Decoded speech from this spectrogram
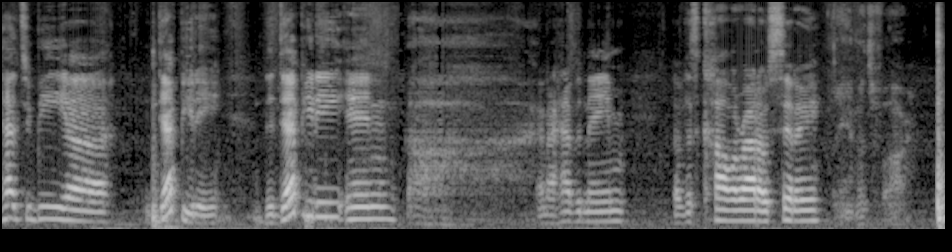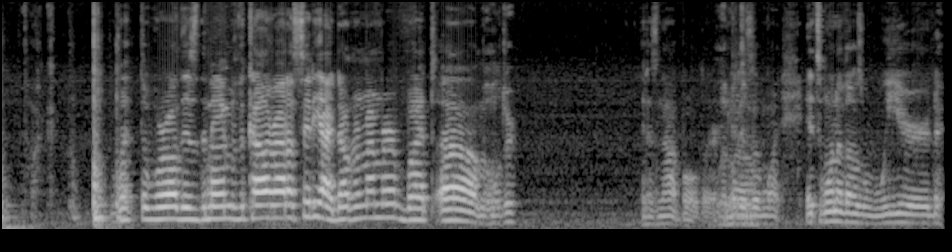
Had to be uh deputy. The deputy in ah, and I have the name of this Colorado city. Damn, that's far. Fuck. What the world is the name of the Colorado city? I don't remember, but um Boulder. it is not Boulder. Little It is a town. one it's one of those weird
